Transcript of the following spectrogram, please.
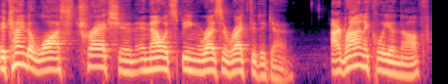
it kind of lost traction and now it's being resurrected again ironically enough,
